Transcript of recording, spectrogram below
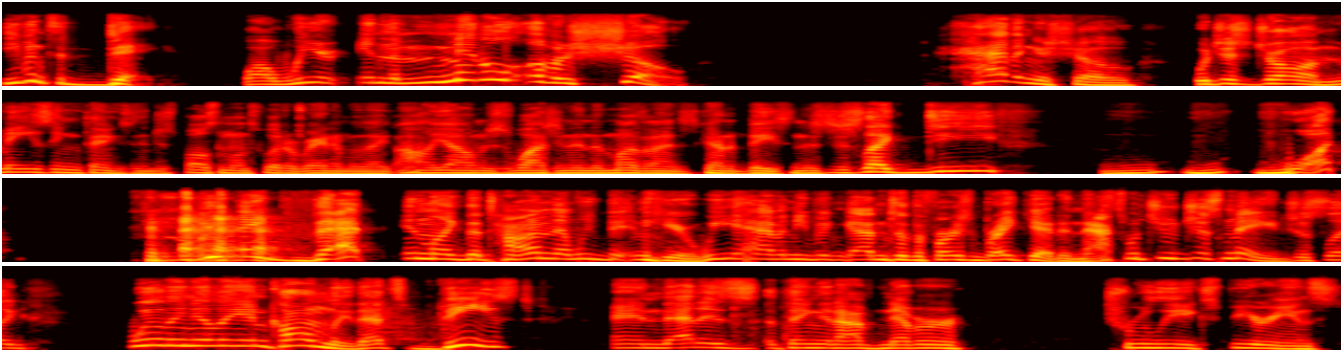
even today while we're in the middle of a show, having a show would just draw amazing things and just post them on Twitter randomly, like, oh, yeah, I'm just watching in the motherland. It's kind of beast. And it's just like, D, what? you made that in like the time that we've been here. We haven't even gotten to the first break yet. And that's what you just made, just like willy nilly and calmly. That's beast. And that is a thing that I've never truly experienced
